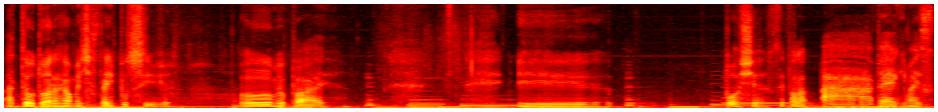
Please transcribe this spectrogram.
A Teodora realmente está impossível. Oh, meu pai. E. Poxa, você fala, ah, Beg, mas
